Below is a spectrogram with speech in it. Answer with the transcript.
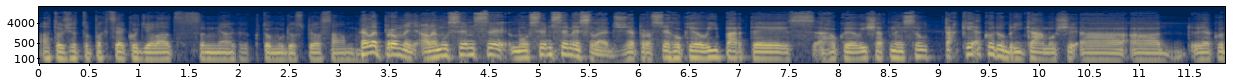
a to, že to pak chci jako dělat, jsem nějak k tomu dospěl sám. Hele, promiň, ale musím si, musím si myslet, že prostě hokejový party, hokejový šatny jsou taky jako dobrý kámoši a, a jako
